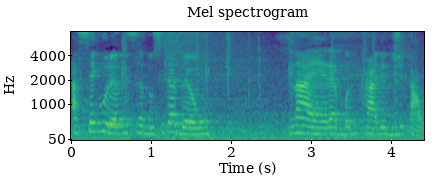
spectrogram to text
a segurança do cidadão na era bancária digital?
